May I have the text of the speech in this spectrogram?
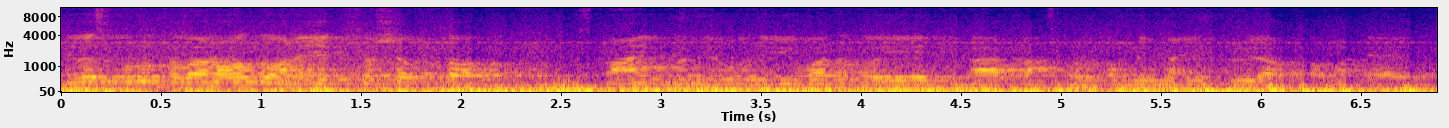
દિવસ પૂરો થવાનો હતો અને એક સશક્ત સ્નાયુબદ્ધ જેવો જે આ ટ્રાન્સપોર્ટ કંપનીમાં ઇન્ટરવ્યૂ આપવા માટે આવ્યો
